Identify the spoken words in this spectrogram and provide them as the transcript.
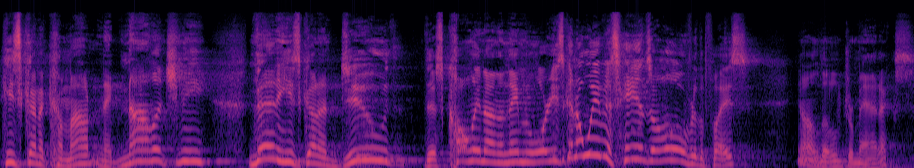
He's going to come out and acknowledge me. Then he's going to do this calling on the name of the Lord. He's going to wave his hands all over the place. You know, a little dramatics,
